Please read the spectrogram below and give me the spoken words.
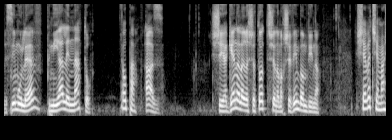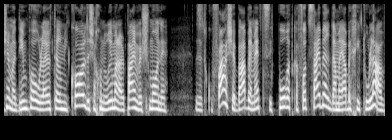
ושימו לב, פנייה לנאט"ו. הופה. אז. שיגן על הרשתות של המחשבים במדינה. אני חושבת שמה שמדהים פה אולי יותר מכל זה שאנחנו מדברים על 2008. זו תקופה שבה באמת סיפור התקפות סייבר גם היה בחיתוליו.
